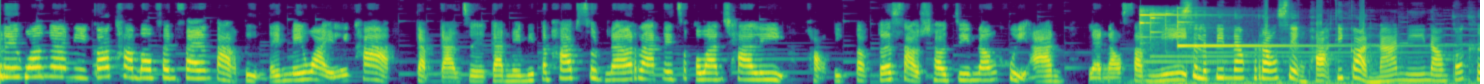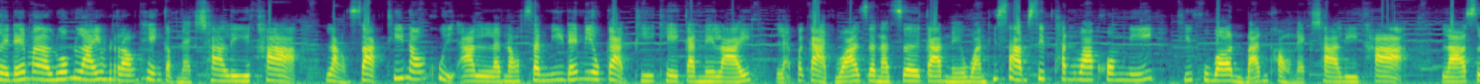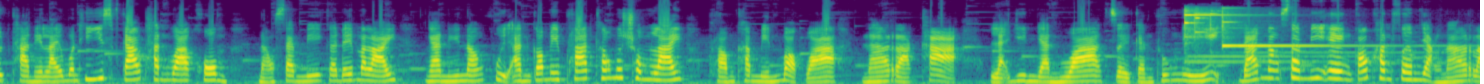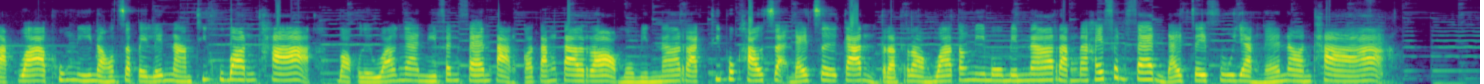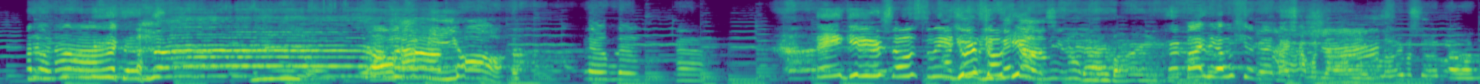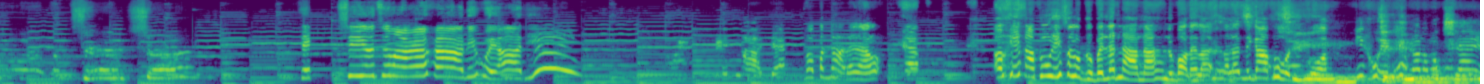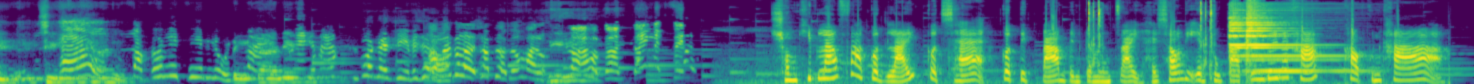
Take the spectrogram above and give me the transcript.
เรียกว่างานนี้ก็ทำเอาแฟนๆ ต่างตื่นเต้นไม่ไหวเลยค่ะ กับการเจอกันในมิตรภาพสุดน่ารักในจักรวาลชาลี ของติ๊กต็อกเกอร์สาวชาวจีนน้องขุยอัน และน้องซัมมี่ศิลปินนักร้องเสียงเพาะที่ก่อนหน้านี้น้องก็เคยได้มาร่วมไลฟ์ร้องเพลงกับแน็กชาลีค่ะ หลังจากที่น้องขุยอันและน้องแซมมี่ได้มีโอกาส PK กันในไลฟ์และประกาศว่าจะนัดเจอกันในวันที่ 30 ธันวาคมนี้ ที่คูบอนบ้านของแน็กชาลีค่ะล่าสุดค่ะในไลฟ์วันที่ 29 ธันวาคม น้องแซมมี่ก็ได้มาไลฟ์งานนี้น้องขุยอันก็ไม่พลาดเข้ามาชมไลฟ์พร้อมคอมเมนต์บอกว่า น่ารักค่ะ และยืนยันว่าเจอกันพรุ่งนี้ ด้านน้องแซมมี่เองก็คอนเฟิร์มอย่างน่ารักว่าพรุ่งนี้น้องจะไปเล่นน้ำที่คูบอนค่ะ บอกเลยว่างานนี้แฟนๆต่างก็ตั้งตารอโมเมนต์น่ารักที่พวกเขาจะได้เจอกันรับรองว่าต้องมีโมเมนต์น่ารักมาให้แฟนๆได้ใจฟูอย่างแน่นอนค่ะกระโดดน่ารักอ๋อห้ามมียี่ห้อลืมเลยอ่า Thank you, you're so sweet. You're so cute. ไปไปพี่เอาเชียร์เลยไปขับมันเลยมาเจอกัน See you tomorrow ค่ะที่หุยอันเย้อ่าแกมาประกาศได้แล้วโอเคค่ะพรุ่งนี้สรุปหนูไปเล่นน้ำนะหนูบอกเลยละตอนแรกไม่กล้าพูดกลัวพี่คุยพูดแล้วเราก็พูดได้แล้วตอบก็มีทีมอยู่ที่ไหนยังไงนะคะบนเวทีไม่ใช่เหรเอาอไม่เป็นไรชอบเธอไม่ต้องถ่ายหรอกพี่ลาขอบคุณได้เงินเต็ม ชมคลิปแล้วฝากกดไลค์ กดแชร์ กดติดตามเป็นกำลังใจให้ช่อง The End to Party ด้วยนะคะ ขอบคุณค่ะ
